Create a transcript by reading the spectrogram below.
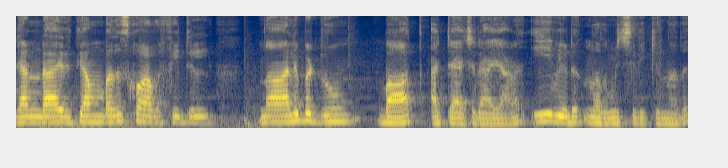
രണ്ടായിരത്തി അമ്പത് സ്ക്വയർ ഫീറ്റിൽ നാല് ബെഡ്റൂം ബാത്ത് അറ്റാച്ച്ഡ് ആയാണ് ഈ വീട് നിർമ്മിച്ചിരിക്കുന്നത്.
